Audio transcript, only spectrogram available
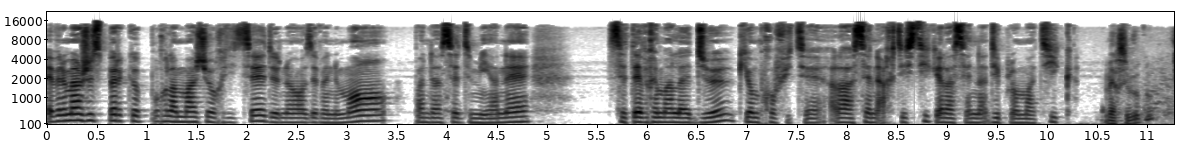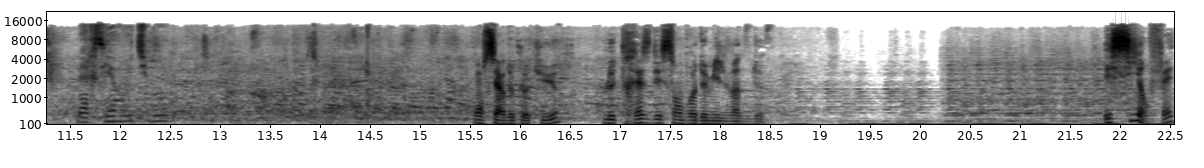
Et vraiment, j'espère que pour la majorité de nos événements pendant cette demi-année, c'était vraiment les deux qui ont profité, à la scène artistique et à la scène diplomatique. Merci beaucoup. Merci à vous, Thibault. Concert de clôture, le 13 décembre 2022. Et si en fait,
